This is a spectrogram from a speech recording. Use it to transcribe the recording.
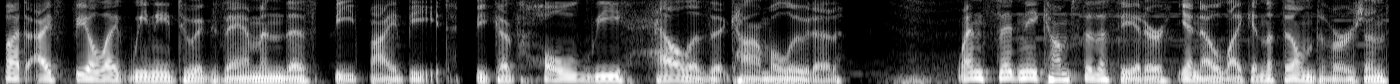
but I feel like we need to examine this beat by beat, because holy hell is it convoluted. When Sidney comes to the theater, you know, like in the filmed version,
